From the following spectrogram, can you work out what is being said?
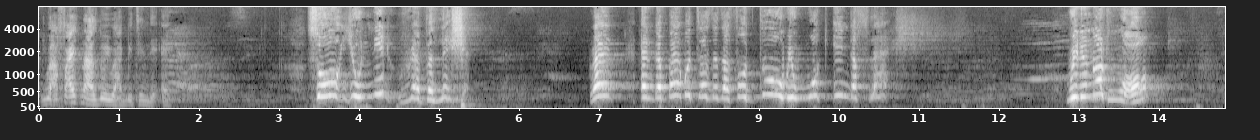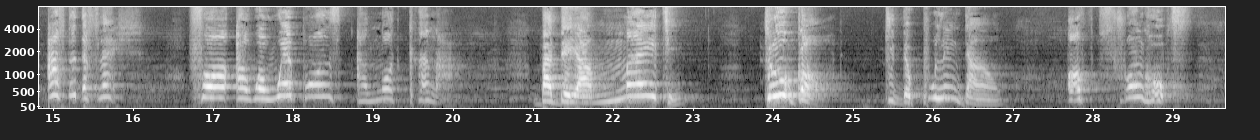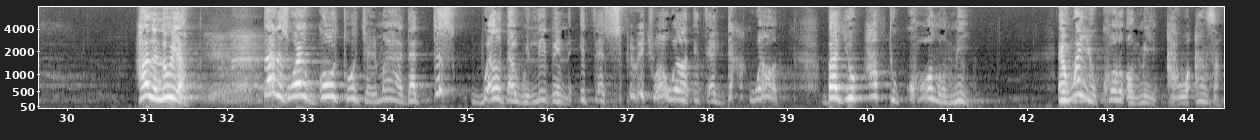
You are fighting as though you are beating the air. So you need revelation. Right? And the Bible tells us that for though we walk in the flesh, we do not war after the flesh. For our weapons are not carnal, but they are mighty through God to the pulling down of strongholds. Hallelujah. Amen. That is why God told Jeremiah that this world that we live in, it's a spiritual world, it's a dark world. But you have to call on me. And when you call on me, I will answer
